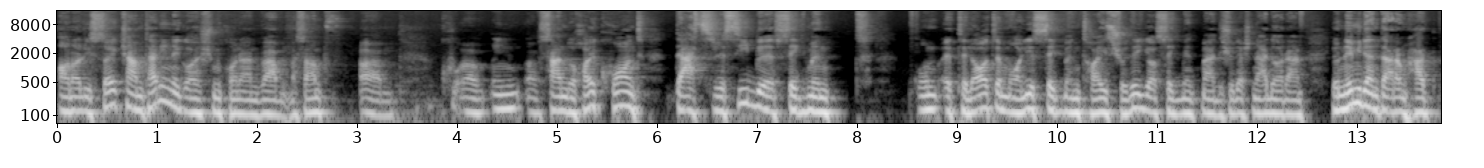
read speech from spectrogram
analyst های کمتری نگاهش می‌کنن و مثلا این صندوق های quant دسترسی به segment اون اطلاعات مالی segmentize شده یا segmented شدهش ندارن یا نمیدن در اون حد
